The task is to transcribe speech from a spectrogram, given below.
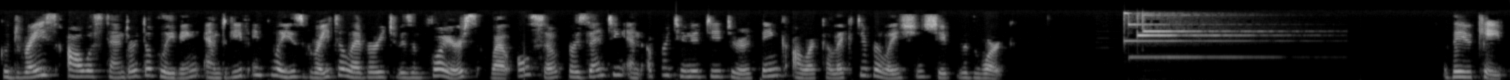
could raise our standard of living and give employees greater leverage with employers while also presenting an opportunity to rethink our collective relationship with work. The UK.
